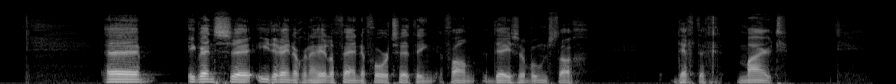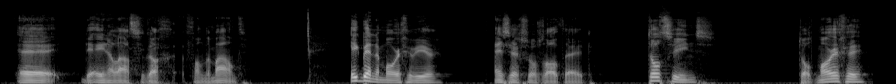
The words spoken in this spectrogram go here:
Uh, ik wens uh, iedereen nog een hele fijne voortzetting van deze woensdag 30 maart. Uh, de ene laatste dag van de maand. Ik ben er morgen weer en zeg zoals altijd: tot ziens, tot morgen.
